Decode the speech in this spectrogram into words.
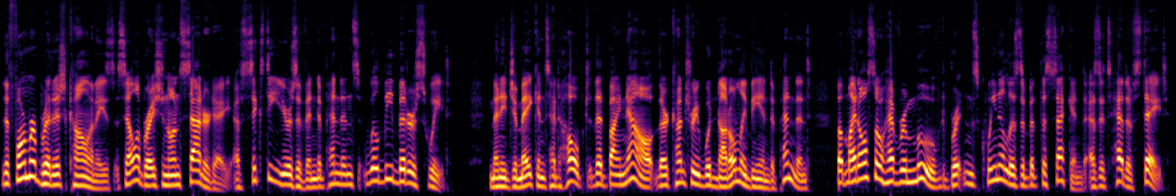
The former British colony's celebration on Saturday of 60 years of independence will be bittersweet. Many Jamaicans had hoped that by now their country would not only be independent, but might also have removed Britain's Queen Elizabeth II as its head of state.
